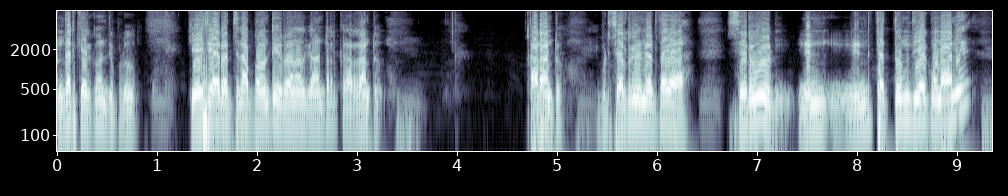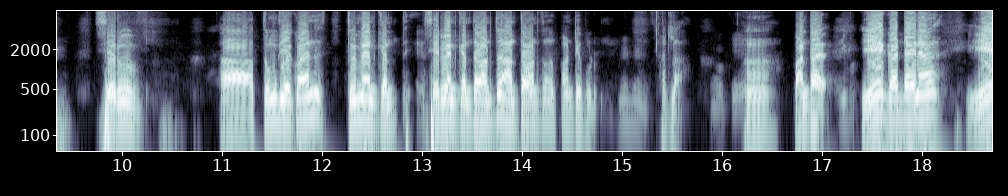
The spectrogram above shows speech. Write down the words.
అందరికీ ఎరుకుంది ఇప్పుడు. కేసీఆర్ వచ్చినప్పటి నుండి ఇరవై నాలుగు గంటలు కరెంటు. కరెంటు. ఇప్పుడు చెరువు నిండుతాయి కదా. చెరువు నిండితే తుమ్ము తీయకుండా అని చెరువు తుమ్ము తీయకుండా తుమ్మానికి ఎంత చెరువానికి ఎంత పండుతుందో అంత పండుతుంది పంట ఇప్పుడు. అట్లా. పంట ఏ గడ్డ అయినా ఏ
